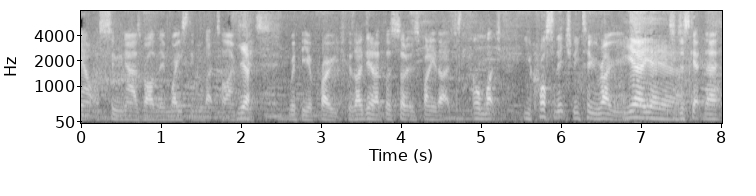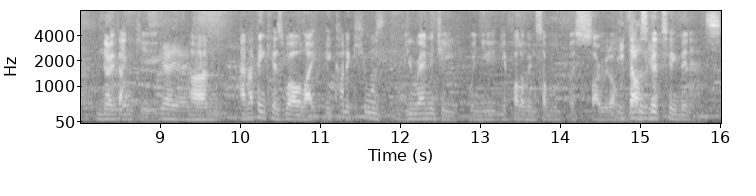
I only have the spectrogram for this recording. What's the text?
out as soon as rather than wasting all that time Yeah. with, with the approach. Because I did, I just thought it was funny that just how much you cross literally two roads. Yeah, yeah, yeah. To just get there, no, thank you. Yeah, yeah, yeah. Um, and I think as well, like it kind of kills your energy when you, you're following someone for so long. It that does, was a good yeah. two minutes.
